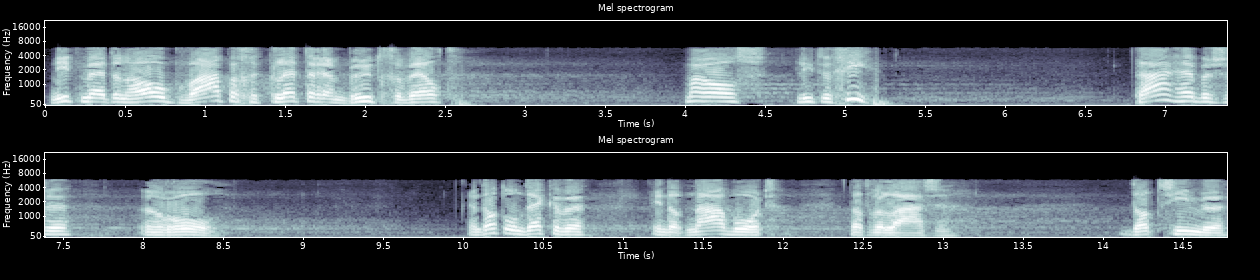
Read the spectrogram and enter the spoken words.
Niet met een hoop wapengekletter en bruut geweld, maar als liturgie. Daar hebben ze een rol. En dat ontdekken we in dat nawoord dat we lazen. Dat zien we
